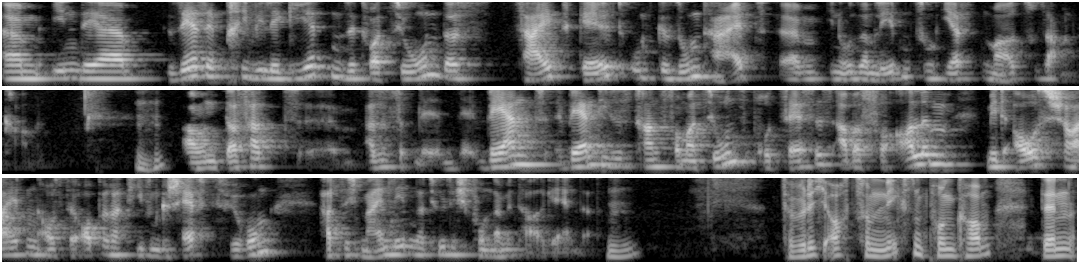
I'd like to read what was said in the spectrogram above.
ähm, in der sehr, sehr privilegierten Situation, dass Zeit, Geld und Gesundheit ähm, in unserem Leben zum ersten Mal zusammenkamen. Mhm. Und das hat also während, während dieses Transformationsprozesses, aber vor allem mit Ausscheiden aus der operativen Geschäftsführung, hat sich mein Leben natürlich fundamental geändert. Mhm. Da würde ich auch zum nächsten Punkt kommen, denn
